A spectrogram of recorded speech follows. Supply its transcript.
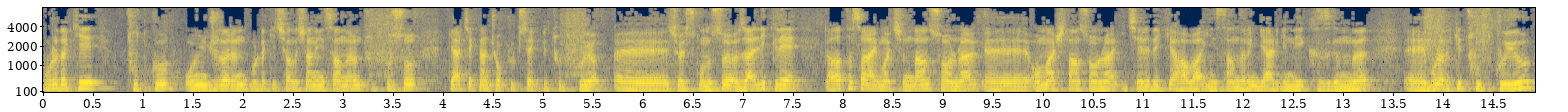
buradaki tutku, oyuncuların, buradaki çalışan insanların tutkusu gerçekten çok yüksek bir tutku e, söz konusu. Özellikle Galatasaray maçından sonra, e, o maçtan sonra içerideki hava, insanların gerginliği, kızgınlığı, e, buradaki tutkuyu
